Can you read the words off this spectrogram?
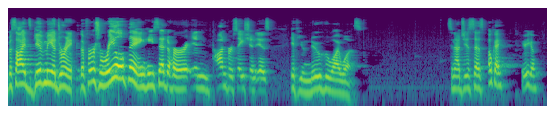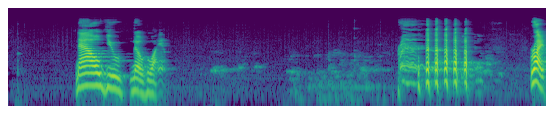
besides give me a drink, the first real thing he said to her in conversation is, if you knew who I was. So now Jesus says, okay, here you go. Now you know who I am. right,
